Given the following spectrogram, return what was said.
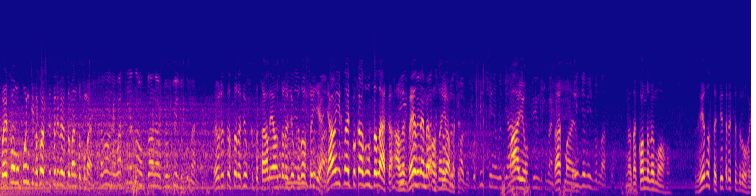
по якому пункті ви хочете перевірити у мене документи. Шановний, у вас є на даний автомобіль документи? Ви вже це сто разів питали, я вам сто разів казав, що є. Я вам їх навіть показував здалека, але ви з ними ознайомитесь. Посвідчення водія, Маю. Так маю. Придивіть, будь ласка. На законну вимогу. Згідно статті 32.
